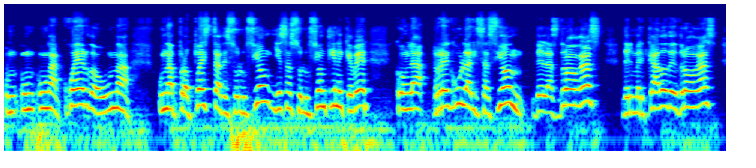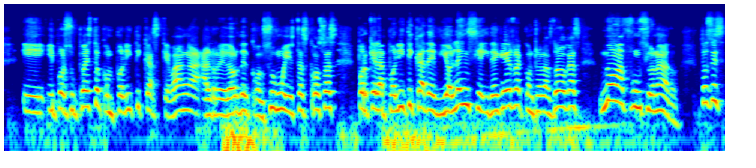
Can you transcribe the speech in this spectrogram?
un, un, acuerdo, una, una propuesta de solución y esa solución tiene que ver con la regularización de las drogas, del mercado de drogas y, por supuesto con políticas que van alrededor del consumo y estas cosas, porque la política de violencia y de guerra contra las drogas no ha funcionado. Entonces,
